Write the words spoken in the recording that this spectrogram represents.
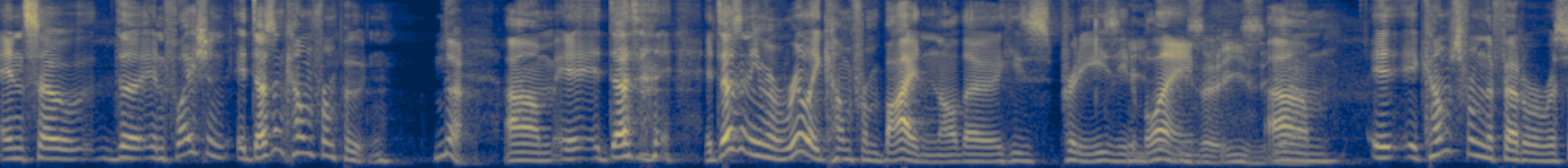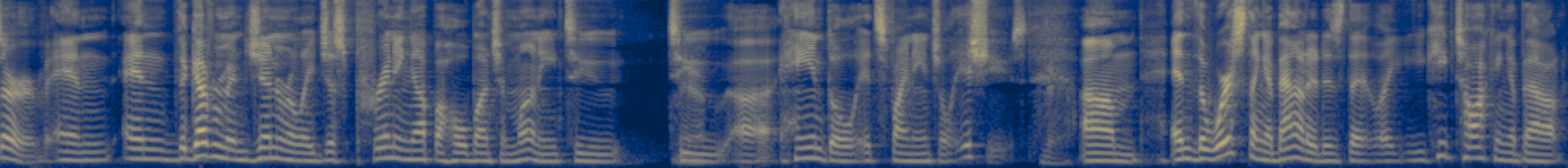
and so the inflation, it doesn't come from Putin. no. Um, it, it doesn't. It doesn't even really come from Biden, although he's pretty easy to blame. He's a easy. yeah. It, it comes from the Federal Reserve and and the government generally just printing up a whole bunch of money to to uh, handle its financial issues. Um, and the worst thing about it is that like you keep talking about.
